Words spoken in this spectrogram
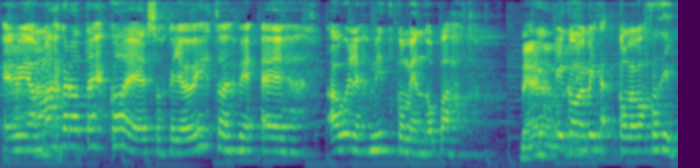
El video más grotesco de esos que yo he visto es, es a Will Smith comiendo pasta. y, come, come pasta así.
